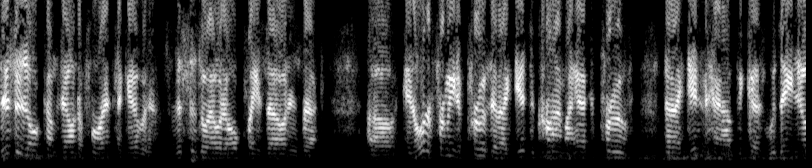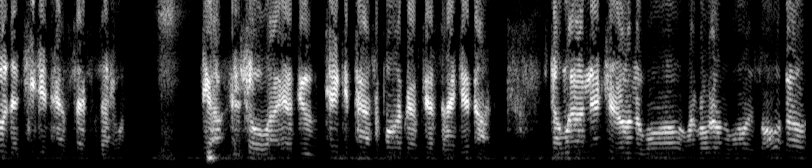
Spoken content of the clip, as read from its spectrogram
This is all comes down to forensic evidence. This is how it all plays out is that uh, in order for me to prove that I did the crime, I had to prove that I didn't have because would they knew that she didn't have sex with anyone. Yeah, and so I had to take and pass a polygraph test that I did not. Now, when I mentioned it on the wall, when I wrote on the wall, it's all about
